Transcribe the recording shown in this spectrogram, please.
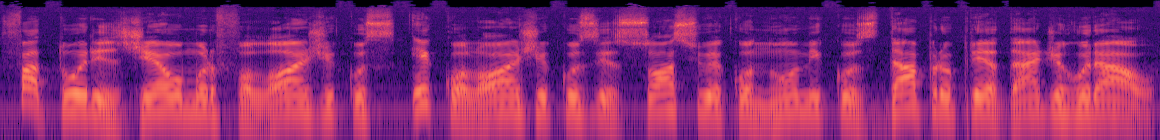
fatores geomorfológicos, ecológicos e socioeconômicos da propriedade rural,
